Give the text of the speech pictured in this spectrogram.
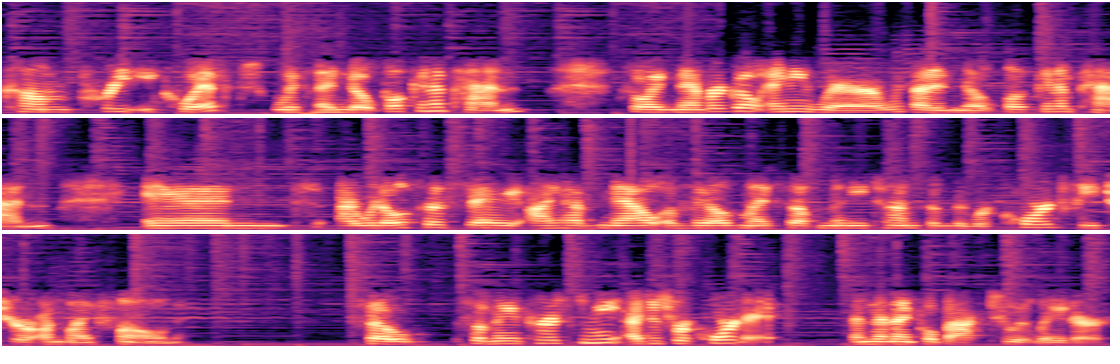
come pre-equipped with a notebook and a pen, so I never go anywhere without a notebook and a pen. And I would also say I have now availed myself many times of the record feature on my phone. So something occurs to me, I just record it, and then I go back to it later.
